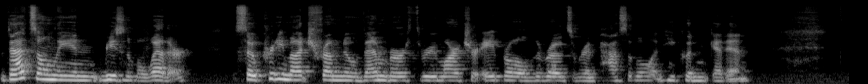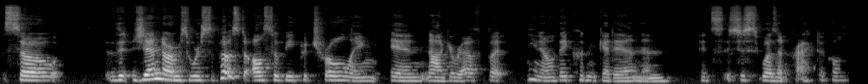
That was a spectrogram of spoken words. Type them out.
that's only in reasonable weather. So pretty much from November through March or April, the roads were impassable and he couldn't get in. So the gendarmes were supposed to also be patrolling in Nagyrev, but you know they couldn't get in, and it's it just wasn't practical.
